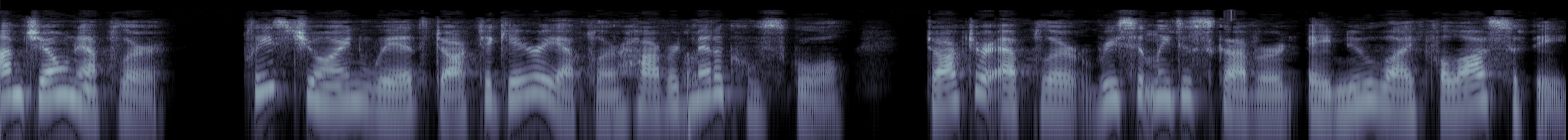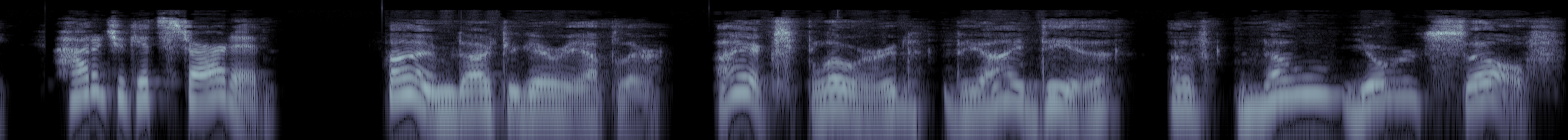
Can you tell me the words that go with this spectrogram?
I'm Joan Epler. Please join with Dr. Gary Epler, Harvard Medical School. Dr. Epler recently discovered a new life philosophy. How did you get started? I'm Dr. Gary Epler. I explored the idea of know yourself,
